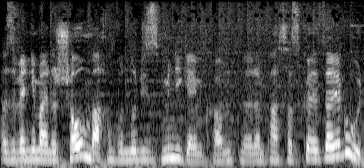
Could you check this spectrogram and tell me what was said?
Also wenn die mal eine Show machen, wo nur dieses Minigame kommt, ne, dann passt das sehr gut.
